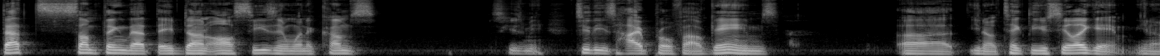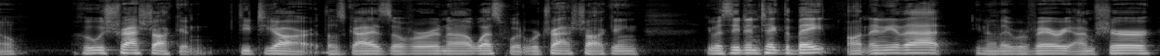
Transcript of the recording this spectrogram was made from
that's something that they've done all season when it comes, excuse me, to these high profile games. Uh, you know, take the UCLA game. You know, who was trash talking? DTR. Those guys over in uh, Westwood were trash talking. USC didn't take the bait on any of that. You know, they were very, I'm sure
